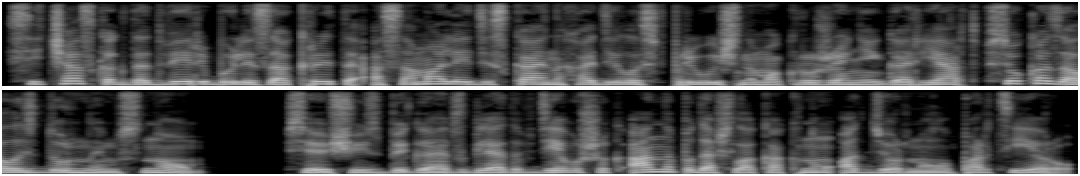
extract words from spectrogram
Сейчас, когда двери были закрыты, а сама леди Скай находилась в привычном окружении Гарьярд, все казалось дурным сном. Все еще избегая взглядов девушек, Анна подошла к окну, отдернула портьеру.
